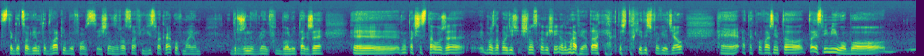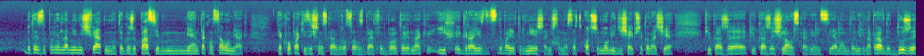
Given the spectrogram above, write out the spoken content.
z tego co wiem to dwa kluby w Polsce, Śląsk Wrocław i Wisła Kraków mają drużyny w blind footballu, także e, no tak się stało, że można powiedzieć Śląskowie się nie odmawia, tak? jak ktoś to kiedyś powiedział, e, a tak poważnie to, to jest mi miło, bo, bo to jest zupełnie dla mnie inny świat, mimo tego, że pasję miałem taką samą jak, jak chłopaki ze Śląska Wrocław z Blind Football, to jednak ich gra jest zdecydowanie trudniejsza niż tam na o czym mogli dzisiaj przekonać się piłkarze, piłkarze Śląska, więc ja mam do nich naprawdę duży,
